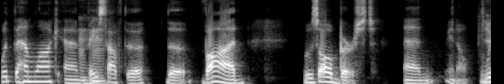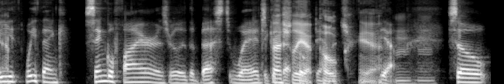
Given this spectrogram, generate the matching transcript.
with the Hemlok. And Mhm. based off the the VOD, it was all burst. And you know, Yeah. we we think single fire is really the best way to Especially get at that poke. damage. Yeah. Yeah. Mhm. So,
